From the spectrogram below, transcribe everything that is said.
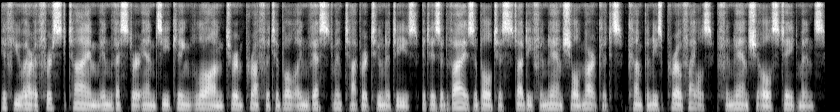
If you are a first time investor and seeking long term profitable investment opportunities, it is advisable to study financial markets, companies' profiles, financial statements,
